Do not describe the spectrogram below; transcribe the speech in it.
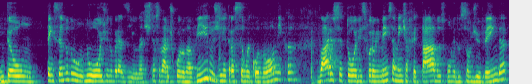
Então, pensando no, no, hoje no Brasil, né, a gente tem um cenário de coronavírus, de retração econômica, vários setores foram imensamente afetados com redução de venda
